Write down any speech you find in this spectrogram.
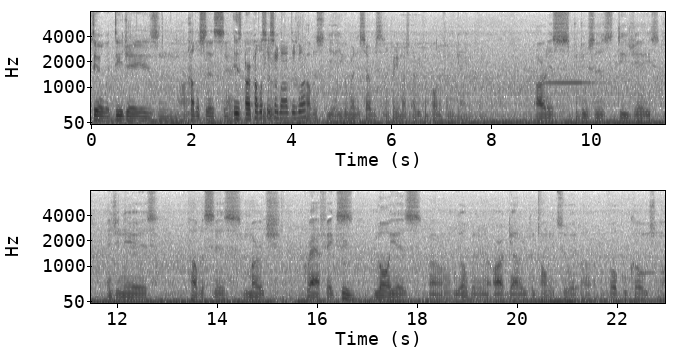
deal with DJs and publicists. And is are publicists involved as well? Publish, yeah, you can render services in pretty much every component from the game. From artists, producers, DJs, engineers, publicists, merch, graphics, Mm. lawyers. Um, we open an art gallery component to it, uh, vocal coach. You know,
